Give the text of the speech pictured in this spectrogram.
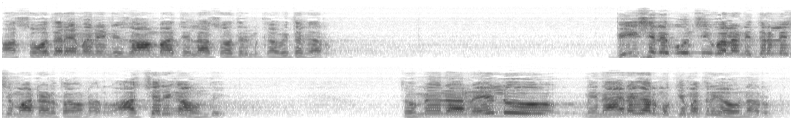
మా సోదరేమని నిజామాబాద్ జిల్లా సోదరి కవిత గారు. బీసీల గురించి ఇవాళ నిద్రలేసి మాట్లాడుతూ ఉన్నారు. ఆశ్చర్యంగా ఉంది. తొమ్మిదిన్నర ఏళ్ళు మీ నాయనగారు ముఖ్యమంత్రిగా ఉన్నారు.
